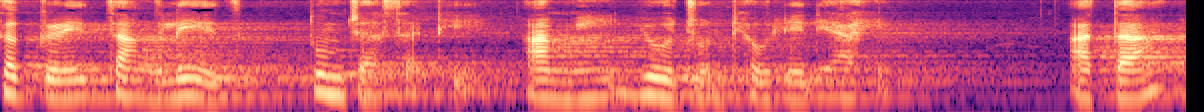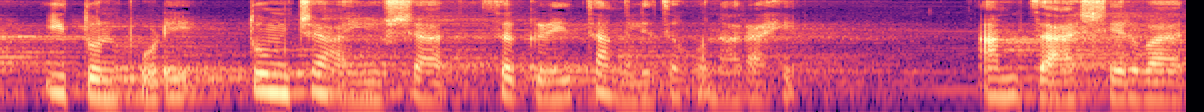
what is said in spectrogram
सगळे चांगलेच तुमच्यासाठी आम्ही योजून ठेवलेले आहे. आता इथून पुढे तुमच्या आयुष्यात सगळे चांगलेच होणार आहे. आमचा आशीर्वाद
